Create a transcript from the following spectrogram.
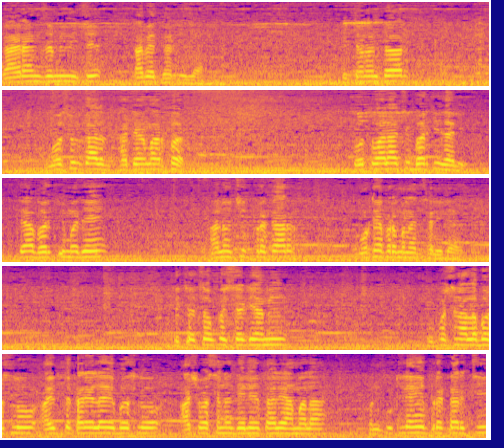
गायरान जमिनीचे ताब्यात घडलेले आहे. त्याच्यानंतर महसूल काल खात्यामार्फत कोतवालाची भरती झाली. त्या भरतीमध्ये अनुचित प्रकार मोठ्या प्रमाणात झालेले आहेत. त्याच्या चौकशीसाठी आम्ही उपोषणाला बसलो आयुक्त कार्यालय बसलो आश्वासनं देण्यात आले आम्हाला पण कुठल्याही प्रकारची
